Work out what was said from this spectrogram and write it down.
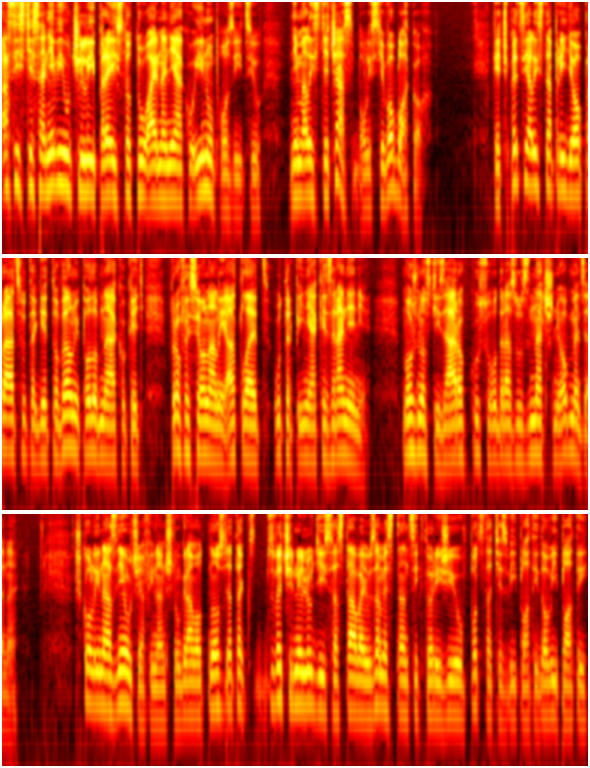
asi ste sa nevyučili pre istotu aj na nejakú inú pozíciu. Nemali ste čas, boli ste v oblakoch. Keď špecialista príde o prácu, tak je to veľmi podobné ako keď profesionálny atlét utrpí nejaké zranenie. Možnosti zárobku sú odrazu značne obmedzené. Školy nás neučia finančnú gramotnosť a tak z väčšiny ľudí sa stávajú zamestnanci, ktorí žijú v podstate z výplaty do výplaty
